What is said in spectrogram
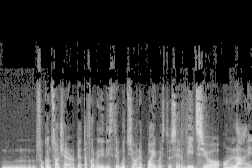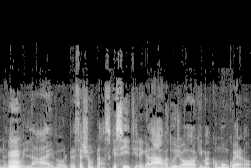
mh, su console c'erano piattaforme di distribuzione e poi questo servizio online mm. tipo il live o il PlayStation Plus che sì ti regalava due giochi ma comunque erano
